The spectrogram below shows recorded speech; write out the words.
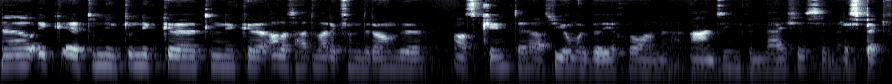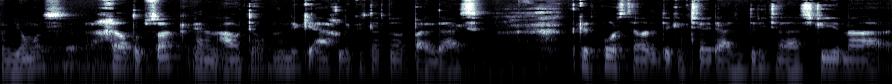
Nou, ik, eh, toen ik, toen ik, uh, toen ik uh, alles had waar ik van droomde als kind, als jongen wil je gewoon aanzien van meisjes en respect van jongens, geld op zak en een auto. Dan denk je eigenlijk is dat wel het paradijs. Ik kan je voorstellen dat ik in 2003, 2004 na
